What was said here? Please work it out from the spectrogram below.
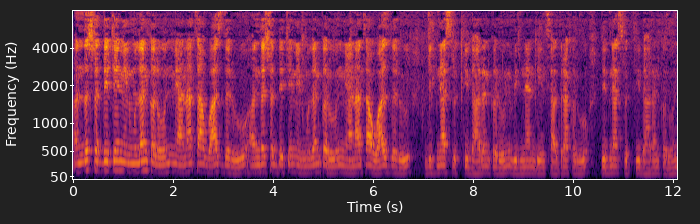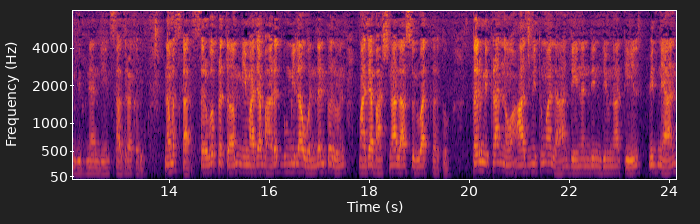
अंधश्रद्धेचे निर्मूलन करून ज्ञानाचा वास धरू अंधश्रद्धेचे निर्मूलन करून ज्ञानाचा वास धरू जिज्ञासवृत्ती धारण करून विज्ञान दिन साजरा करू जिज्ञासवृत्ती धारण करून विज्ञान दिन साजरा करू. नमस्कार. सर्वप्रथम मी माझ्या भारत भूमीला वंदन करून माझ्या भाषणाला सुरुवात करतो. तर मित्रांनो आज मी तुम्हाला दैनंदिन जीवनातील विज्ञान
